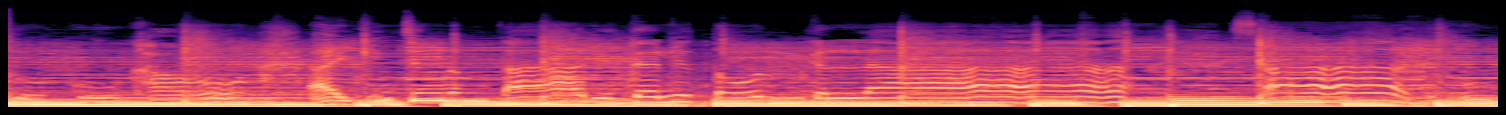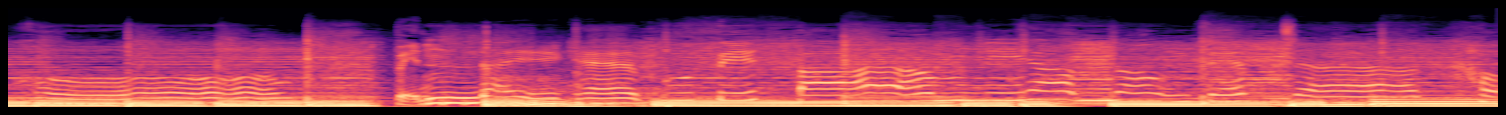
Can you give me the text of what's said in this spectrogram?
รูปภูเขาไอ้ายคิดถึงน้ำตาได้แต่ลือต้นกันลา ผู้ติดตามนิยามน้องเจ็บจากเขา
